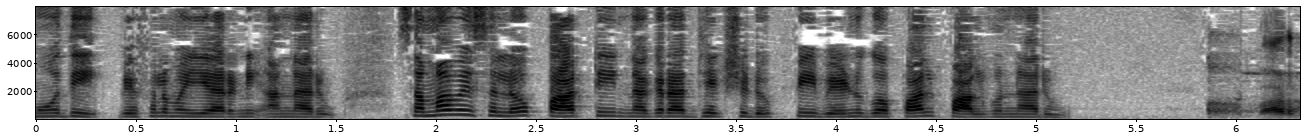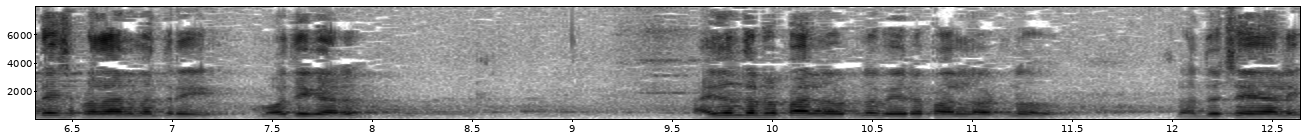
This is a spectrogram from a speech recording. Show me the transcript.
మోదీ విఫలమయ్యారని అన్నారు. సమావేశంలో పార్టీ నగరాధ్యక్షుడు పి వేణుగోపాల్ పాల్గొన్నారు. భారతదేశ ప్రధానమంత్రి మోదీ గారు ఐదు వందల రూపాయల నోట్లు వెయ్యి రూపాయల నోట్లు రద్దు చేయాలి.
